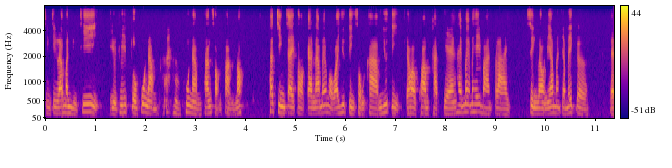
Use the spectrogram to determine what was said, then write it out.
จริง ๆ แล้วมันอยู่ที่อยู่ที่ตัวผู้นำผู้นำทั้งสองฝั่งเนาะถ้าจริงใจต่อกันนะแม่บอกว่ายุติสงคราม ยุติกับความขัดแย้งให้ไม่ไม่ให้บานปลาย สิ่งเหล่านี้มันจะไม่เกิด แต่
